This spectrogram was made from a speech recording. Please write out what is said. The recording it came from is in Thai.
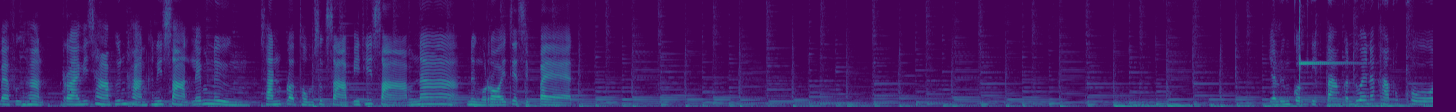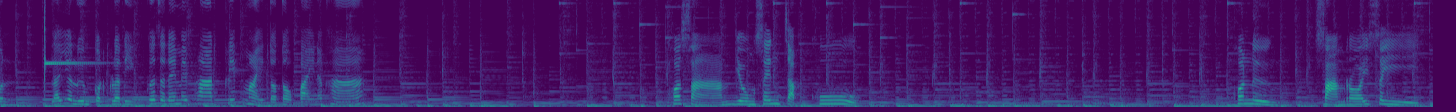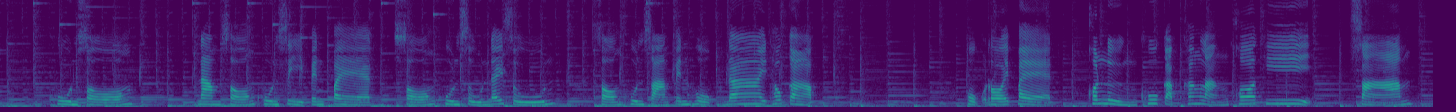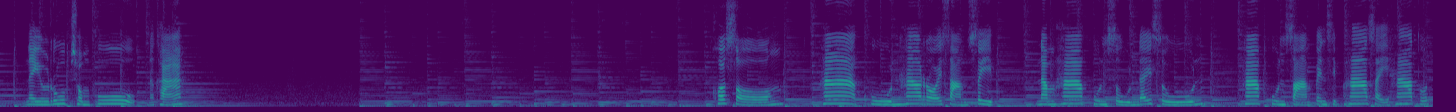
แบบฝึกหัดรายวิชาพื้นฐานคณิตศาสตร์เล่มหนึ่งชั้นประถมศึกษาปีที่ 3 หน้า 178อย่าลืมกดติดตามกันด้วยนะคะทุกคน และอย่าลืมกดกระดิ่งเพื่อจะได้ไม่พลาดคลิปใหม่ต่อๆไปนะคะ ข้อ 3 โยงเส้นจับคู่ ข้อ 1 304 คูณ 2นำ2คูณ 4 เป็น 8 2คูณ 0 ได้ 0 2คูณ3เป็น 6 ได้เท่ากับ 608 ข้อ 1 คู่กับข้างหลังข้อที่ 3 ในรูปชมพู่นะคะ ข้อ 2 5คูณ530นำ5คูณ0ได้ 0 5คูณ3เป็น 15 ใส่ 5 ทด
